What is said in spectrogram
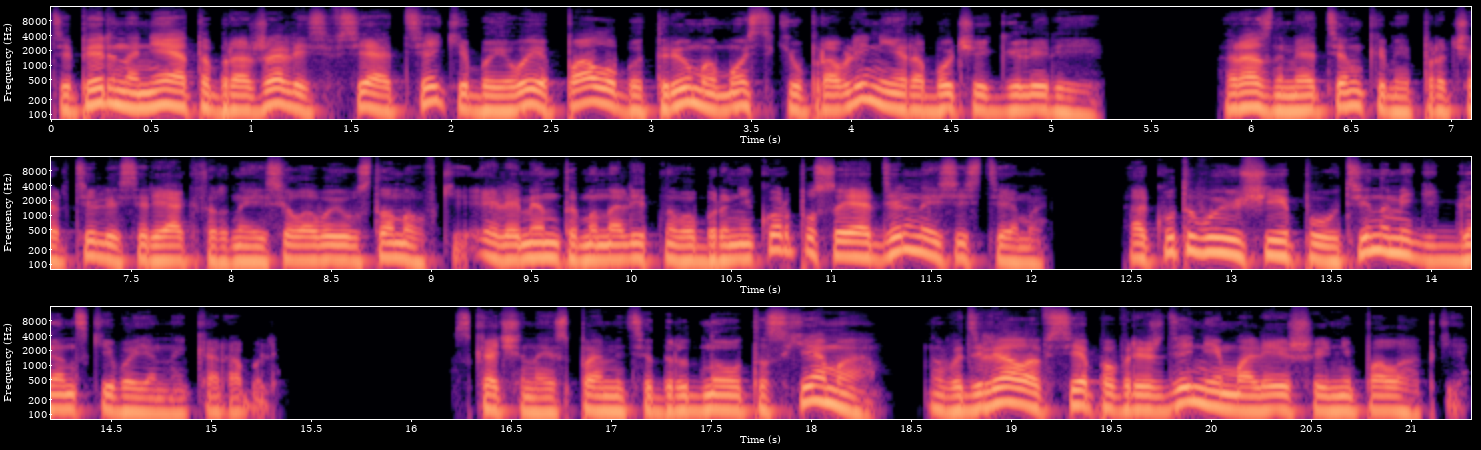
Теперь на ней отображались все отсеки, боевые палубы, трюмы, мостики управления и рабочие галереи. Разными оттенками прочертились реакторные силовые установки, элементы монолитного бронекорпуса и отдельные системы, окутывающие паутинами гигантский военный корабль. Скачанная из памяти дредноута схема выделяла все повреждения и малейшие неполадки.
